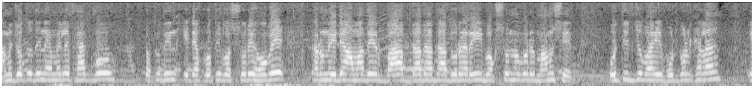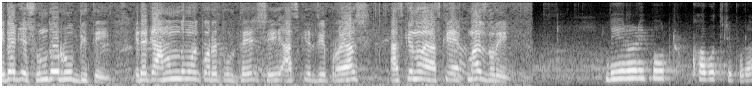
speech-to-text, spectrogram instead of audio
আমি যতদিন এমএলএ থাকব, ততদিন এটা প্রতি বছরে হবে, কারণ এটা আমাদের বাপ, দাদা, দাদুর আর এই বক্সনগরের মানুষের ঐতিহ্যবাহী ফুটবল খেলা। এটাকে সুন্দর রূপ দিতে, এটাকে আনন্দময় করে তুলতে সেই আজকের যে প্রয়াস, আজকে নয়, আজকে এক মাস ধরে। ব্যুরো রিপোর্ট, খবর ত্রিপুরা।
